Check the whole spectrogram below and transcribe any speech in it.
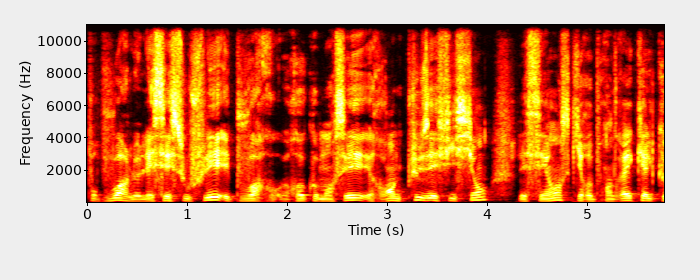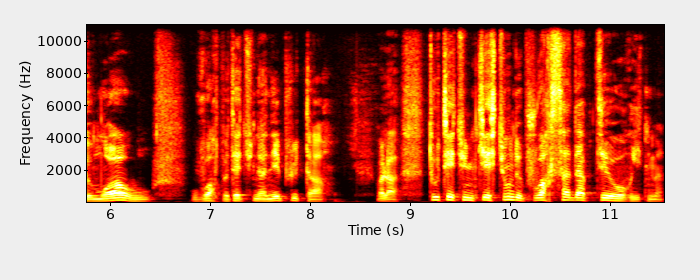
pour pouvoir le laisser souffler et pouvoir recommencer et rendre plus efficient les séances qui reprendraient quelques mois ou, voire peut-être une année plus tard. Voilà, tout est une question de pouvoir s'adapter au rythme.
